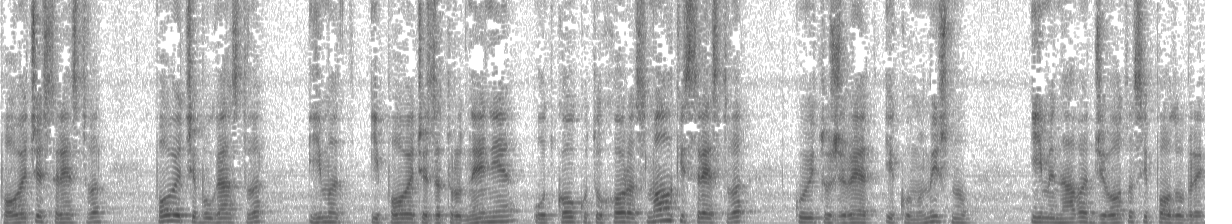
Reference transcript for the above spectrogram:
повече средства, повече богатства, имат и повече затруднения, отколкото хора с малки средства, които живеят економично и минават живота си по-добре.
